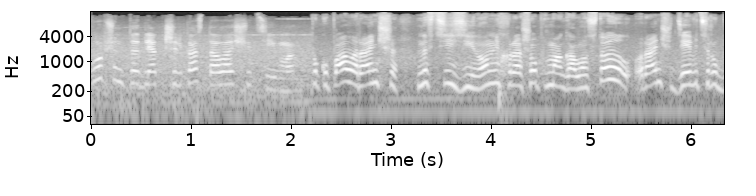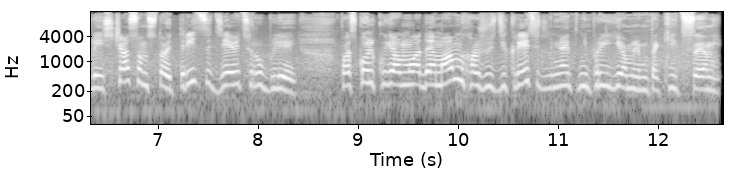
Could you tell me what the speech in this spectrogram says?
в общем-то, для кошелька стало ощутимо. Покупала раньше нафтизин, он мне хорошо помогал. Он стоил раньше 9 рублей, сейчас он стоит 39 рублей. Поскольку я молодая мама, нахожусь в декрете, для меня это неприемлемо, такие цены.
